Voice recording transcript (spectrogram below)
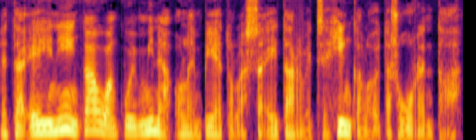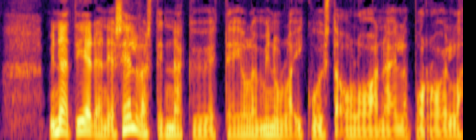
että ei niin kauan kuin minä olen Pietolassa, ei tarvitse hinkaloita suurentaa. Minä tiedän ja selvästi näkyy, ettei ole minulla ikuista oloa näillä poroilla.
